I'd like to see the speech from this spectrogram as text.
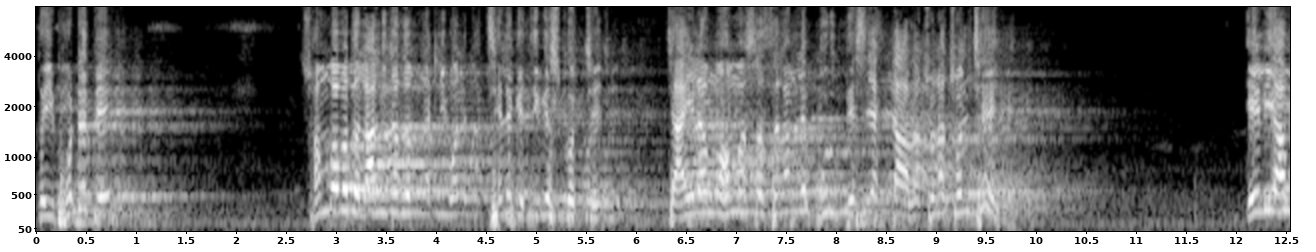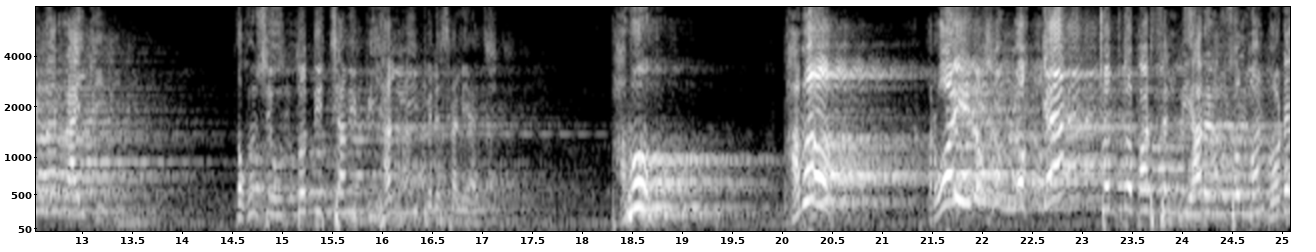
তো এই ভোটেতে সম্ভবত লালু যাদব নাকি বলে, তার ছেলেকে জিজ্ঞেস করছে জাহিলাম মোহাম্মদ সাল্লামলে পুরো দেশে একটা আলোচনা চলছে। এলি আপনার রায় কি? তখন সে উত্তর দিচ্ছে, আমি বিহার নিয়ে পেরেশানি আছি। ভাবো। ভাবো। আর ওই রকম লোককে চোদ্দ পার্সেন্ট বিহারের মুসলমান ভোটে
